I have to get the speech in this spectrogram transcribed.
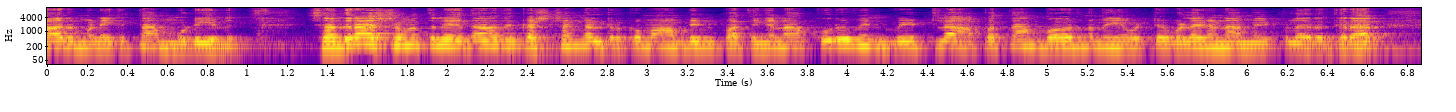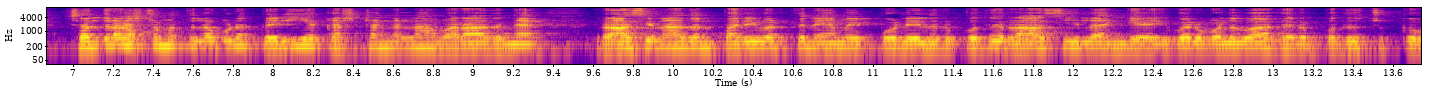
ஆறு மணிக்கு தான் முடியுது. சந்திராஷ்டமத்தில் ஏதாவது கஷ்டங்கள் இருக்குமா அப்படின்னு பார்த்தீங்கன்னா குருவின் வீட்டில் அப்போ தான் பௌர்ணமியை விட்டு விலகின அமைப்பில் இருக்கிறார். சந்திராஷ்டமத்தில் கூட பெரிய கஷ்டங்கள்லாம் வராதுங்க. ராசிநாதன் பரிவர்த்தனை அமைப்புகளில் இருப்பது ராசியில் அங்கே இவர் வலுவாக இருப்பது சுக்க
